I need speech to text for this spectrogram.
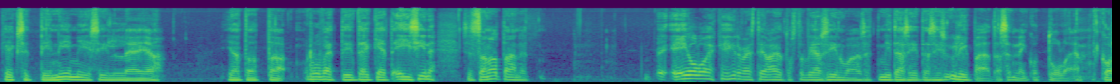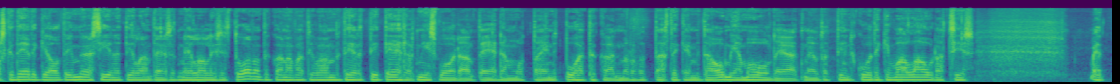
keksittiin nimi silleen ja, ja tota, ruvettiin tekemään, että ei siinä, se sanotaan, että ei ollut ehkä hirveästi ajatusta vielä siinä vaiheessa, että mitä siitä siis ylipäätänsä niin kuin tulee. Koska tietenkin oltiin myös siinä tilanteessa, että meillä oli siis tuotantokanavat, vaan me tiedettiin tehdä, missä voidaan tehdä, mutta ei nyt puhettakaan, että me ruvettaisiin tekemään mitään omia moldeja. Että me otettiin nyt kuitenkin vaan laudat siis, että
